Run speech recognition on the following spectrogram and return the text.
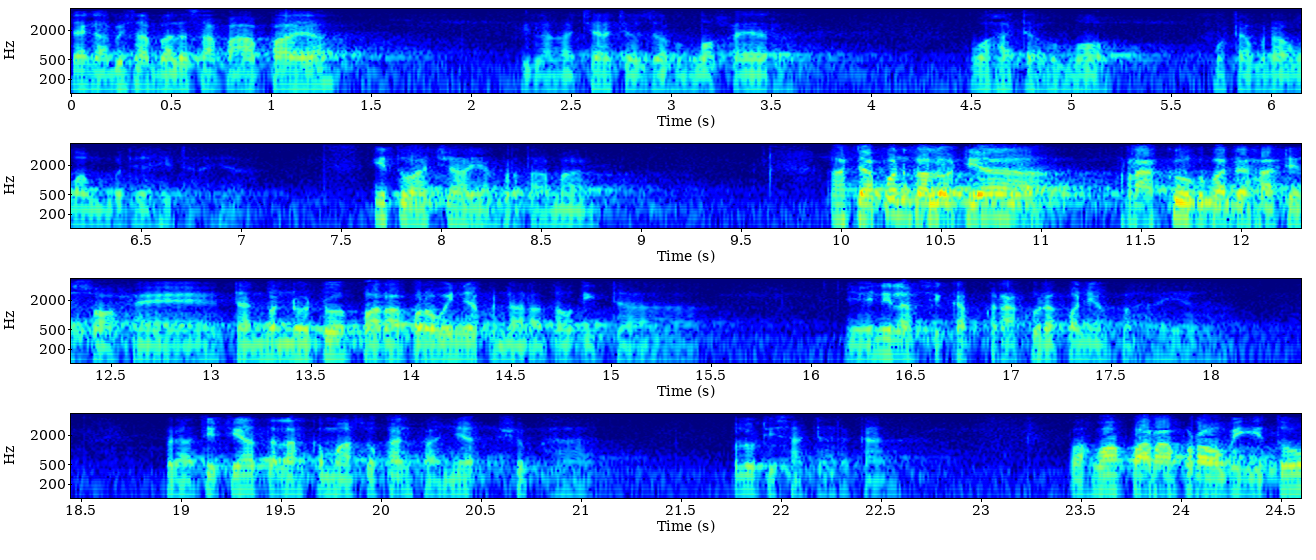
Saya nggak bisa balas apa-apa ya. Bilang aja jazakallah khair wahadahullah. Mudah-mudahan Allah memberinya hidayah. Itu aja yang pertama. Adapun kalau dia ragu kepada hadis sahih dan menuduh para perawinya benar atau tidak. Ya inilah sikap keraguan-keraguan yang bahaya. Berarti dia telah kemasukan banyak syubhat. Perlu disadarkan bahwa para perawi itu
